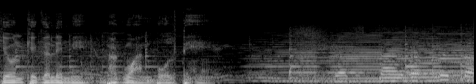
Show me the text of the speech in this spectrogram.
कि उनके गले में भगवान बोलते हैं। रस्ता रफ्ता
